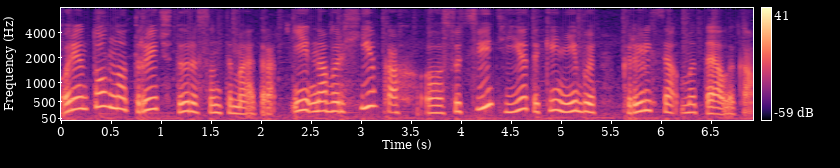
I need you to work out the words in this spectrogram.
Орієнтовно 3-4 см. І на верхівках е, суцвіть є такі ніби крильця метелика.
